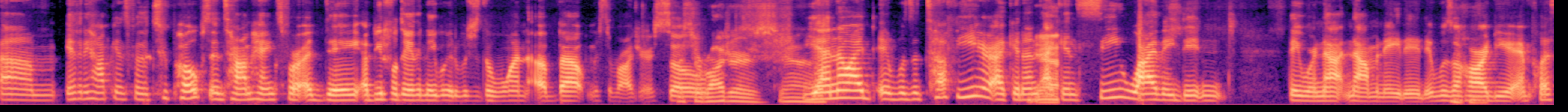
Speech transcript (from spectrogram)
um, Anthony Hopkins for The Two Popes and Tom Hanks for A Day, A Beautiful Day in the Neighborhood, which is the one about Mr. Rogers. So Mr. Rogers, yeah. Yeah, no, I it was a tough year. I can yeah. I can see why they didn't they were not nominated. It was a mm-hmm. hard year. And plus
